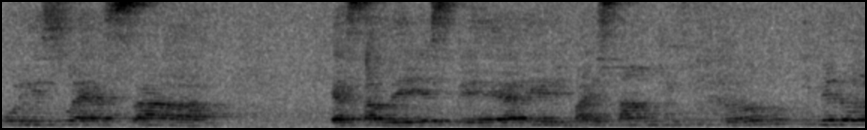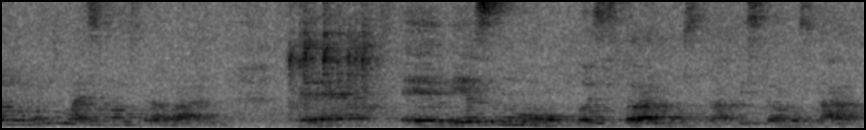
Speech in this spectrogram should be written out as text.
Por isso, essa, essa lei, esse PL, ele vai estar amplificando e melhorando muito mais o nosso trabalho. Né? É, mesmo nós estamos na, estamos na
